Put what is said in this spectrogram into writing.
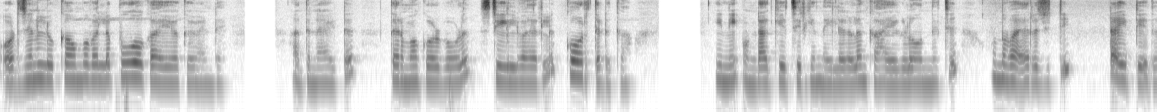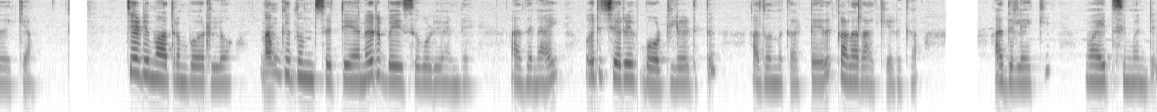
ഒറിജിനൽ ലുക്കാവുമ്പോൾ വല്ല പൂവോ കായോ ഒക്കെ വേണ്ടേ? അതിനായിട്ട് തെർമോകോൾ ബോൾ സ്റ്റീൽ വയറിൽ കോർത്തെടുക്കുക ഇനി ഉണ്ടാക്കി വെച്ചിരിക്കുന്ന ഇലകളും കായകളും ഒന്നിച്ച് ഒന്ന് വയറ് ചുറ്റി ടൈറ്റ് ചെയ്ത് വയ്ക്കാം ചെടി മാത്രം പോരല്ലോ നമുക്കിതൊന്ന് സെറ്റ് ചെയ്യാൻ ഒരു ബേസ് കൂടി വേണ്ടേ? അതിനായി ഒരു ചെറിയ ബോട്ടിലെടുത്ത് അതൊന്ന് കട്ട് ചെയ്ത് കളറാക്കി എടുക്കാം. അതിലേക്ക് വൈറ്റ് സിമന്റ്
